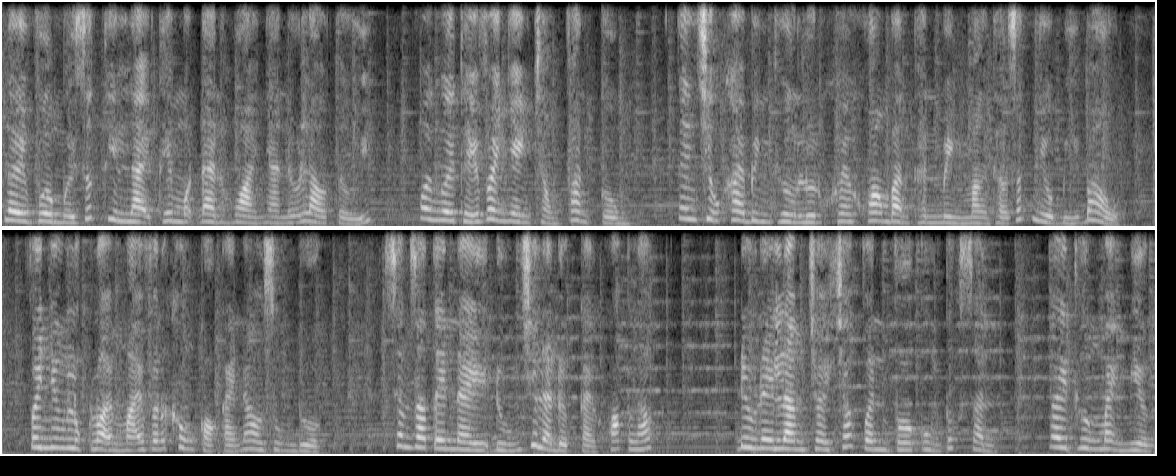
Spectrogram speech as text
Lời vừa mới dứt thì lại thêm một đàn hòa nhà nữ lao tới. Mọi người thấy vậy nhanh chóng phản công. Tên Triệu Khai bình thường luôn khoe khoang bản thân mình mang theo rất nhiều bí bảo. Vậy nhưng lục loại mãi vẫn không có cái nào dùng được. Xem ra tên này đúng chỉ là được cái khoác lác. Điều này làm cho Trác Vân vô cùng tức giận. Ngày thường mạnh miệng,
